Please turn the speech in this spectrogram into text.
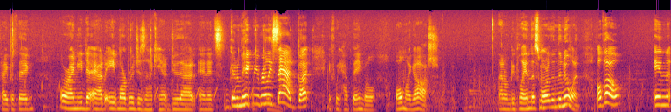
type of thing. Or I need to add eight more bridges and I can't do that and it's gonna make me really sad, but if we have Bangle, oh my gosh. I don't be playing this more than the new one. Although, in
